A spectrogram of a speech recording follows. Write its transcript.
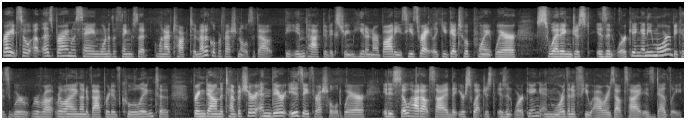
Right. So, uh, as Brian was saying, one of the things that when I've talked to medical professionals about the impact of extreme heat on our bodies, he's right. Like, you get to a point where sweating just isn't working anymore because we're re- relying on evaporative cooling to bring down the temperature. And there is a threshold where it is so hot outside that your sweat just isn't working, and more than a few hours outside is deadly.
